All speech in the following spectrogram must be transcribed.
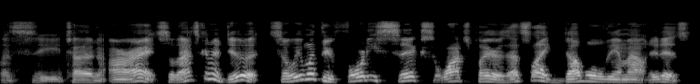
Let's see. All right. So that's going to do it. So we went through 46 watch players. That's like double the amount. It is.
